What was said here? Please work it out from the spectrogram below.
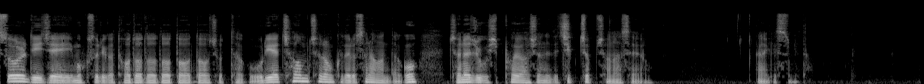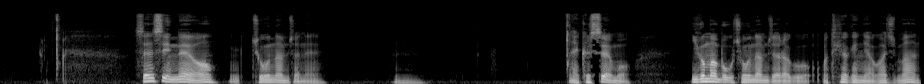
소울 DJ 목소리가 더더더더더 좋다고 우리의 처음처럼 그대로 사랑한다고 전해주고 싶어요 하셨는데 직접 전하세요. 알겠습니다. 센스 있네요. 좋은 남자네. 음. 아니, 글쎄요, 뭐, 이것만 보고 좋은 남자라고 어떻게 하겠냐고 하지만,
